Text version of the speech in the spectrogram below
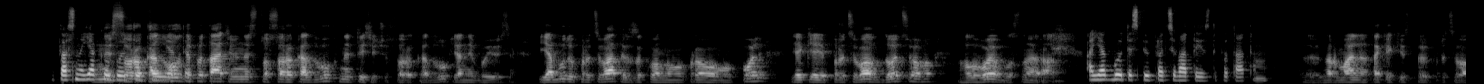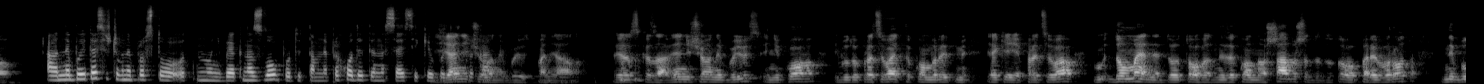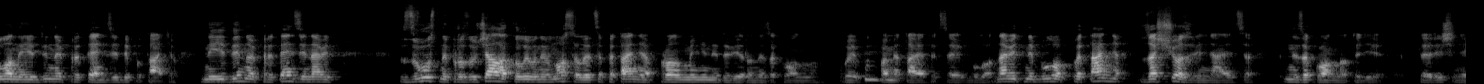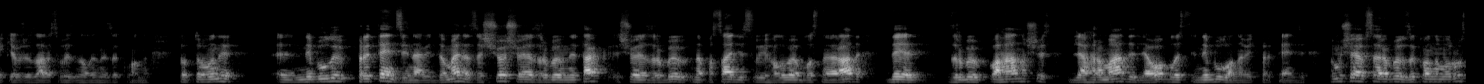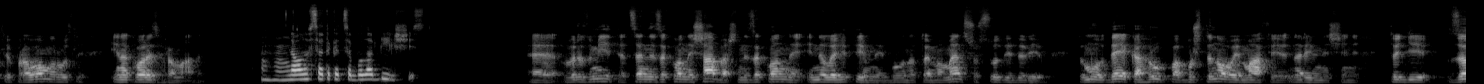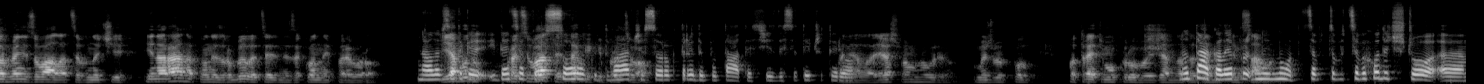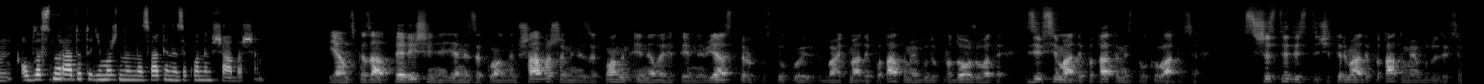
Власне, як ви не будете 42 діяти? депутатів, не 142, не 1042, я не боюся. Я буду працювати в законному правовому полі, як я і працював до цього головою обласної ради. А як будете співпрацювати із депутатами? Е, Нормально, так як і співпрацював. А не боїтеся, що вони просто ну ніби як на зло будуть там не приходити на сесії, які ви Я нічого не боюсь, пані Алла. Я сказав, я нічого не боюсь і нікого, і буду працювати в такому ритмі, як я працював. До мене, до того незаконного шабуша, до до того переворота, не було ні єдиної претензії депутатів. Ні єдиної претензії навіть з вуст не прозвучало, коли вони вносили це питання про мені недовіру незаконно. Ви пам'ятаєте це як було. Навіть не було питання, за що звільняється незаконно тоді те рішення, яке вже зараз визнали незаконним. Тобто вони не були претензій навіть до мене за що, що я зробив не так, що я зробив на посаді своєї голови обласної ради, де я зробив погано щось для громади, для області. Не було навіть претензій, тому що я все робив в законному руслі, в правовому руслі і на користь громади. Угу. Але все-таки це була більшість. Е, Ви розумієте, це незаконний шабаш, незаконний і нелегітимний був на той момент, що суд і довів. Тому деяка група бурштинової мафії на Рівненщині тоді зорганізувала це вночі, і на ранок вони зробили цей незаконний переворот. Ну, але все-таки йдеться про працювати так, 42 чи 43 депутати з 64. Поняла? Я ж вам говорю. Ми ж по, по третьому кругу йдемо на Ну так, але тим ну, самим. ну, це, це, це виходить, що е, обласну раду тоді можна назвати незаконним шабашем. Я вам сказав, те рішення є незаконним шабашем, і незаконним і нелегітимним. Я спілкуюся з багатьма депутатами і буду продовжувати зі всіма депутатами спілкуватися. З 64 депутатами я буду зі всіма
